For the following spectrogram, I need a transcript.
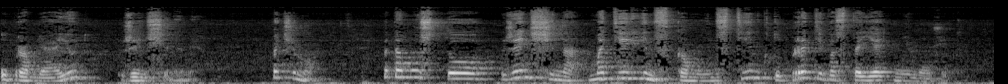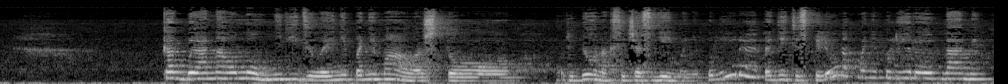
управляют женщинами. Почему? Потому что женщина материнскому инстинкту противостоять не может. Как бы она умом не видела и не понимала, что ребенок сейчас ей манипулирует, а дети с пеленок манипулируют нами,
